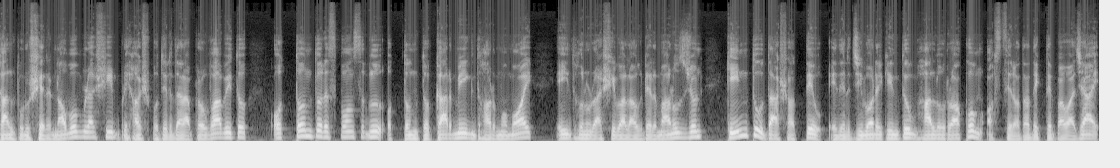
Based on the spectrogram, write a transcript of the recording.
কালপুরুষের নবম রাশি বৃহস্পতির দ্বারা প্রভাবিত, অত্যন্ত রেসপন্সিবল অত্যন্ত কার্মিক, ধর্মময় এই ধনুরাশি বা লগ্নের মানুষজন কিন্তু তা সত্ত্বেও এদের জীবনে কিন্তু ভালো রকম অস্থিরতা দেখতে পাওয়া যায়।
